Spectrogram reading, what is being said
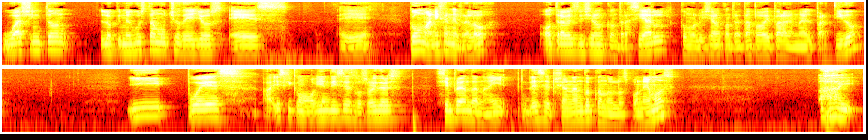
Washington, lo que me gusta mucho de ellos es eh, cómo manejan el reloj. Otra vez lo hicieron contra Seattle, como lo hicieron contra Tampa Bay para ganar el partido. Y pues, es que como bien dices, los Raiders siempre andan ahí decepcionando cuando los ponemos. Ay,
